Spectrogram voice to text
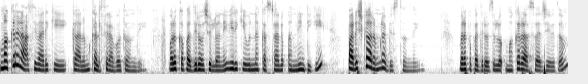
మకర రాశి వారికి కాలం కలిసి రాబోతోంది. మరొక పది రోజుల్లోనే వీరికి ఉన్న కష్టాలు అన్నింటికి పరిష్కారం లభిస్తుంది. మరొక పది రోజుల్లో మకర రాశి వారి జీవితం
